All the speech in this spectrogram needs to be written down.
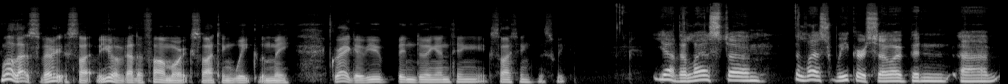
Well, that's very exciting. You have had a far more exciting week than me. Greg, have you been doing anything exciting this week? Yeah, the last um, the last week or so, I've been um,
